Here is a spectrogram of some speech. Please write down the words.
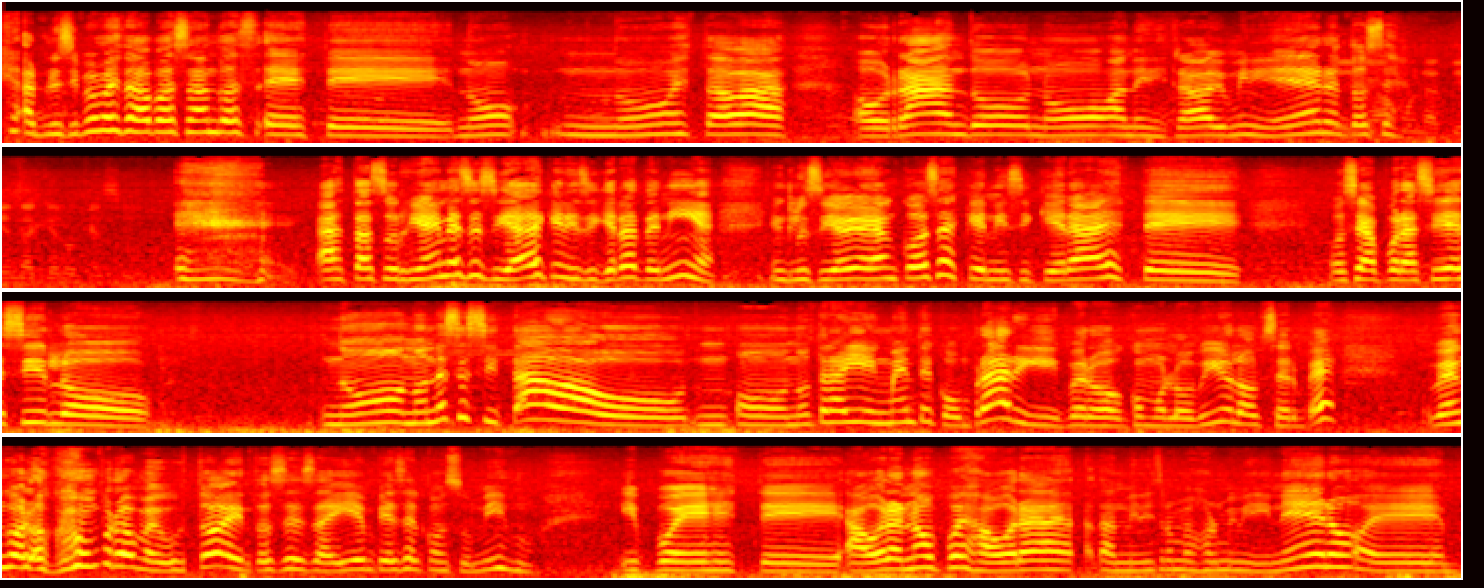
Al principio me estaba pasando, este, no, no estaba ahorrando, no administraba yo mi dinero, entonces... hasta surgían necesidades que ni siquiera tenía, inclusive habían cosas que ni siquiera, este, o sea, por así decirlo, no, no necesitaba o, o, no traía en mente comprar, y, pero como lo vi, lo observé, vengo, lo compro, me gustó, entonces ahí empieza el consumismo. Y pues este, ahora no, pues ahora administro mejor mi dinero, eh,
